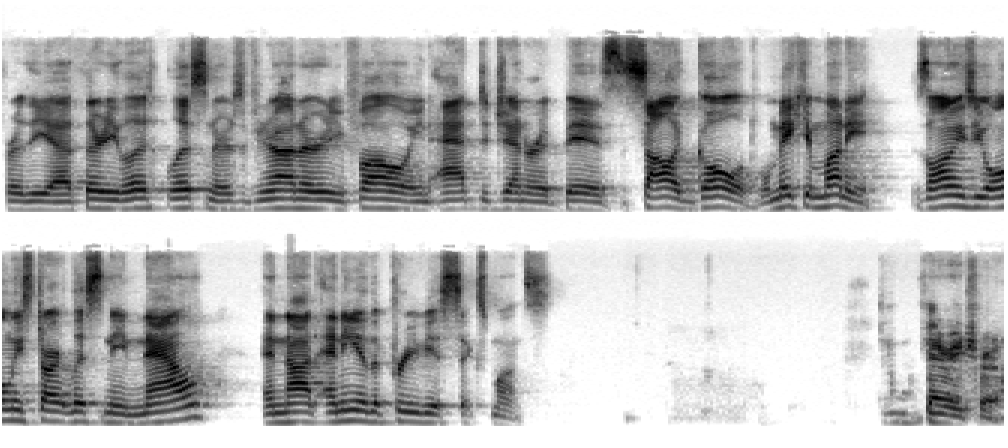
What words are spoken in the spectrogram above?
for the uh, 30 li- listeners, if you're not already following at Degenerate Biz, solid gold will make you money as long as you only start listening now and not any of the previous six months. Very true.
